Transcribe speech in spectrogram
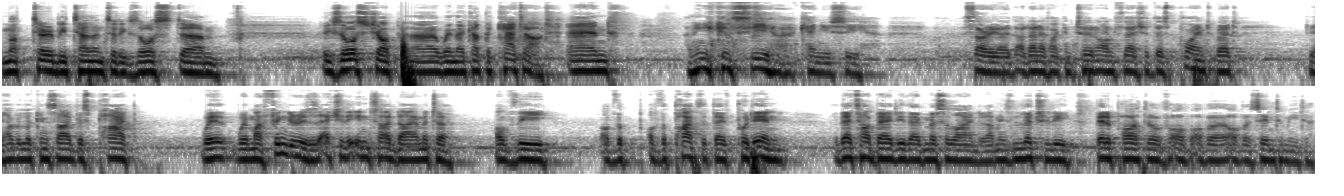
not terribly talented exhaust um, exhaust shop uh, when they cut the cat out and I think you can see, uh, can you see? Sorry, I, I, don't know if I can turn on flash at this point, but if you have a look inside this pipe, where, where my finger is, is actually the inside diameter of the, of the, of the pipe that they've put in. That's how badly they've misaligned it. I mean, it's literally better part of, of, of, a, of a centimeter.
